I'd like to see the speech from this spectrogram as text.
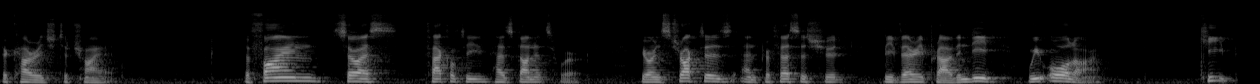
the courage to try it. The fine SOAS faculty has done its work. Your instructors and professors should be very proud. Indeed, we all are. Keep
